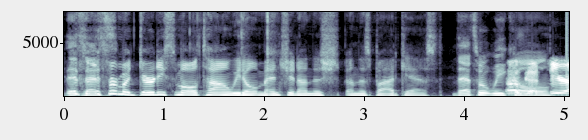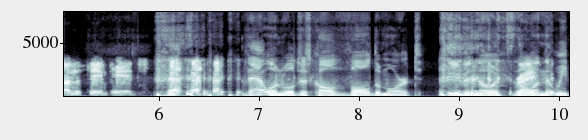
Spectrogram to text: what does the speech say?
It's, that's it's from a dirty small town we don't mention on this on this podcast. that's what we oh, good. call So you're on the same page. that one. We'll just call Voldemort, even though it's the Right. one that we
